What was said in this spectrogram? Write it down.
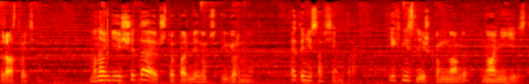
Здравствуйте. Многие считают, что под Linux игр нет. Это не совсем так. Их не слишком много, но они есть.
